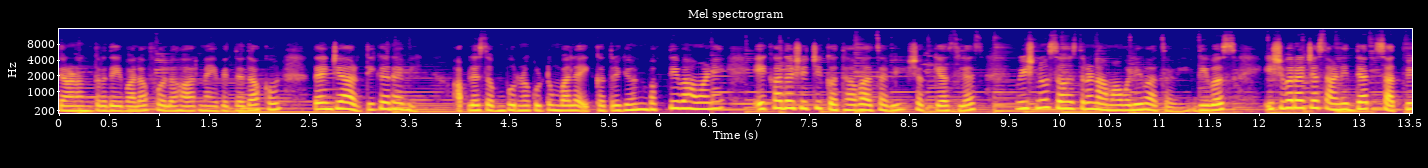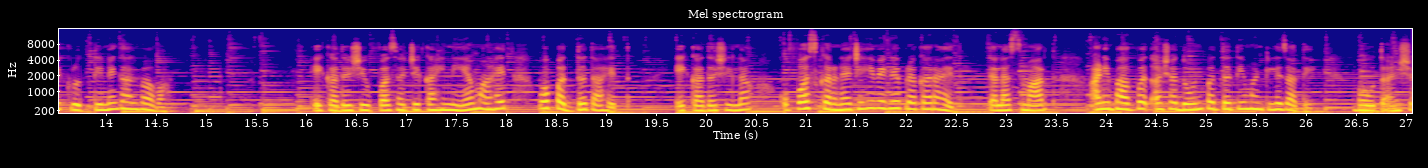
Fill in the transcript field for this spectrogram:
त्यानंतर देवाला फलहार नैवेद्य दाखवून त्यांची आरती करावी. आपल्या संपूर्ण कुटुंबाला एकत्र घेऊन भक्तिभावाने एकादशीची कथा वाचावी शक्य असल्यास विष्णू सहस्त्रनामावली वाचावी. दिवस ईश्वराच्या सानिध्यात सात्विक वृत्तीने घालवावा. एकादशी उपवासाचे काही नियम आहेत व पद्धत आहेत. एकादशीला उपवास करण्याचेही वेगळे प्रकार आहेत. त्याला स्मार्थ आणि भागवत अशा दोन पद्धती म्हटले जाते. बहुतांश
